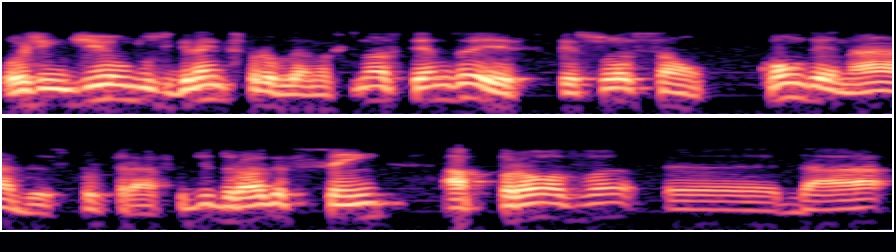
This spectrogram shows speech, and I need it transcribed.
Hoje em dia, um dos grandes problemas que nós temos é esse: pessoas são condenadas por tráfico de drogas sem a prova uh, da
